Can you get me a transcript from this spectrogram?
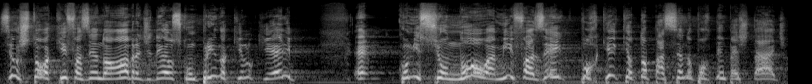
se eu estou aqui fazendo a obra de Deus, cumprindo aquilo que Ele é, comissionou a mim fazer, por que, que eu estou passando por tempestade?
